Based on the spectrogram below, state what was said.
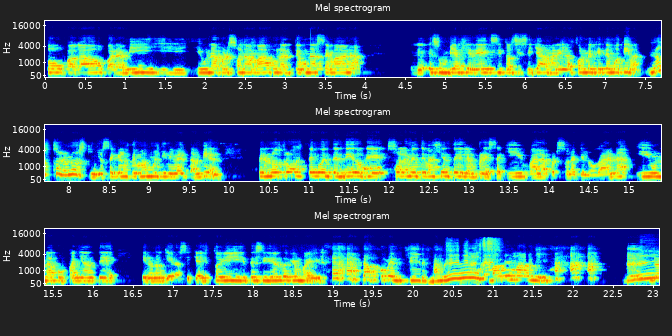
todo pagado para mí y, y una persona más durante una semana. Eh, es un viaje de éxito, así se llaman, es la forma en que te motivan. No solo Nuskin, yo sé que los demás multinivel también, pero en otros tengo entendido que solamente va gente de la empresa, aquí va la persona que lo gana y un acompañante que no quiera. Así que ahí estoy decidiendo quién va a ir. no, mentira. Mami, mami. Mira,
